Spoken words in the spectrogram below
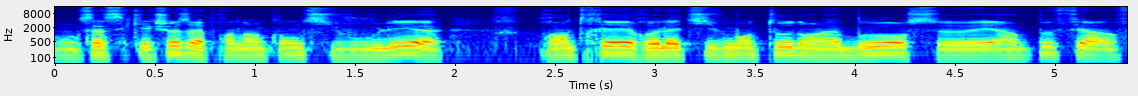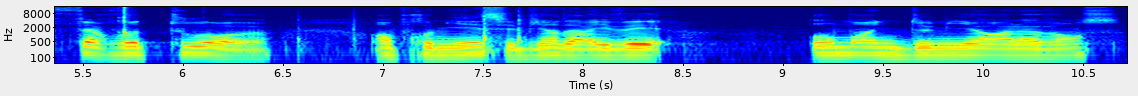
donc ça, c'est quelque chose à prendre en compte si vous voulez rentrer relativement tôt dans la bourse et un peu faire, votre tour en premier. C'est bien d'arriver au moins une demi-heure à l'avance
